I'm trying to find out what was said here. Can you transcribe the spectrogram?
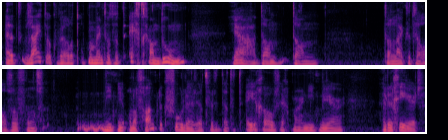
En het lijkt ook wel dat op het moment dat we het echt gaan doen, ja, dan, dan, dan lijkt het wel alsof we ons niet meer onafhankelijk voelen. Dat, we, dat het ego zeg maar niet meer regeert.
